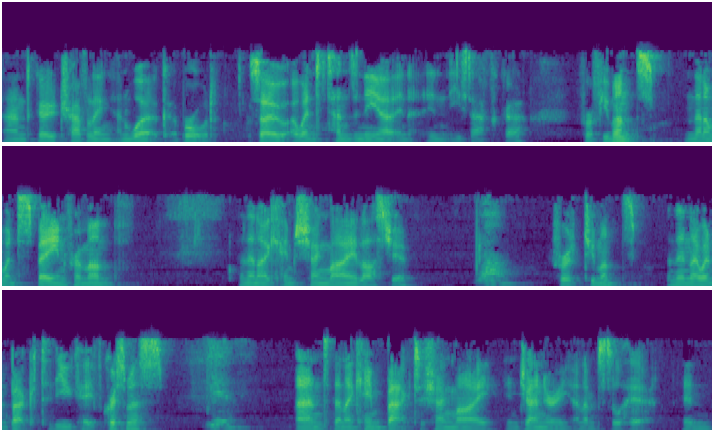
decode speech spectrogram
and go travelling and work abroad. So I went to Tanzania in in East Africa for a few months, and then I went to Spain for a month, and then I came to Chiang Mai last year. Wow. For two months, and then I went back to the UK for Christmas. Yes. And then I came back to Chiang Mai in January, and I'm still here in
